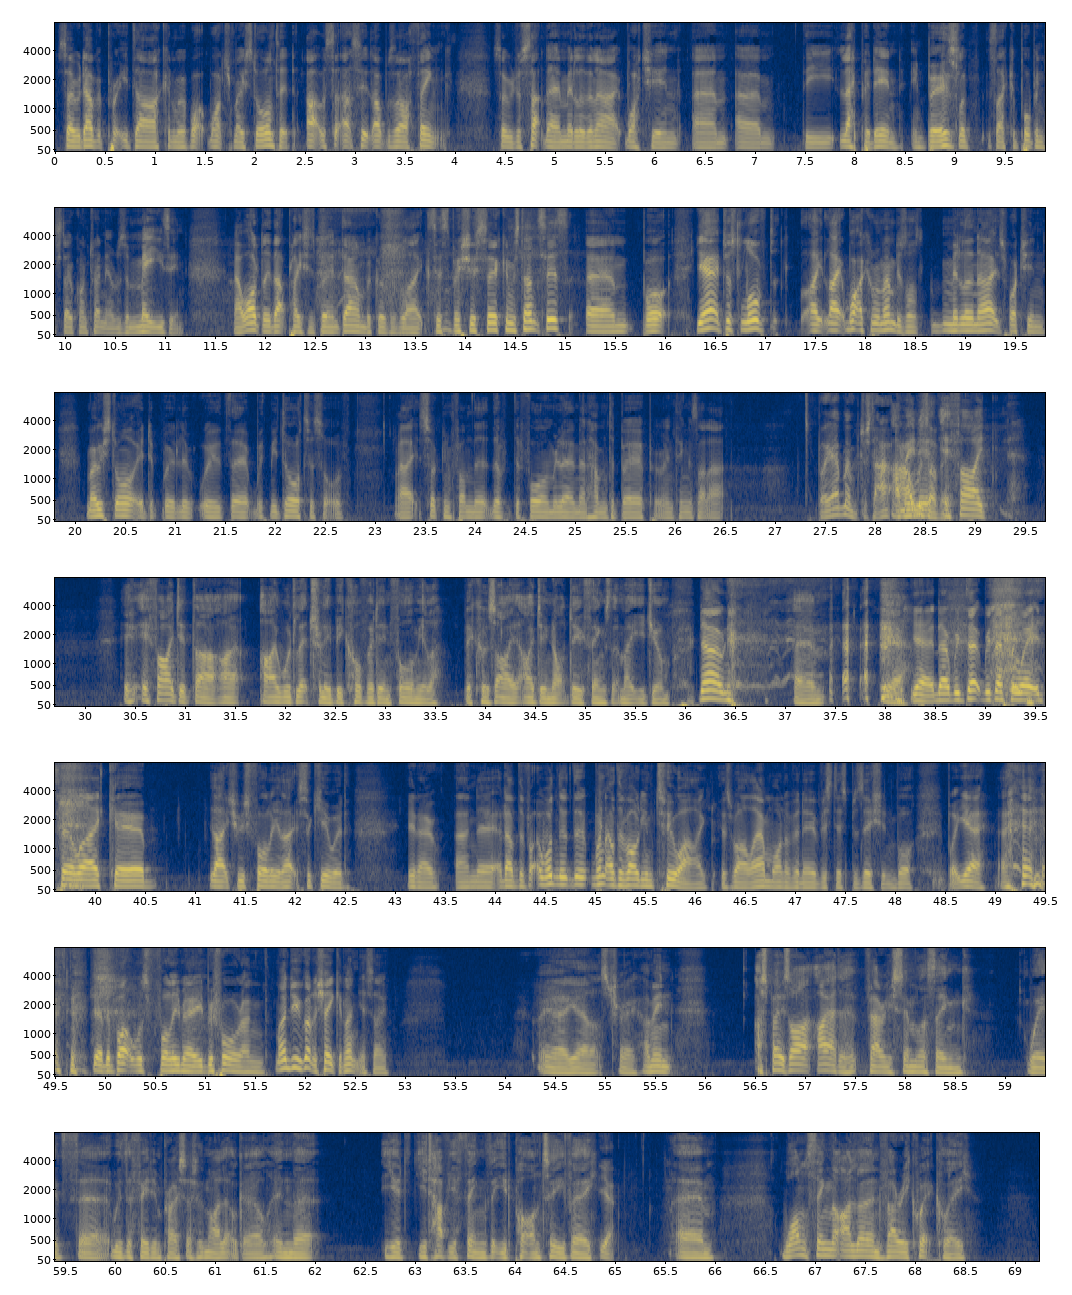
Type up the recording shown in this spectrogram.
so we'd have it pretty dark, and we'd watch Most Haunted. That was that's it. That was our thing. So we just sat there in the middle of the night watching um, um, the Leopard Inn in Burslem. It's like a pub in Stoke on Trent. It was amazing. Now, oddly, that place is burnt down because of like suspicious circumstances. Um, but yeah, just loved like like what I can remember is like, middle of the night watching Most Haunted with with uh, with my daughter, sort of like sucking from the, the, the formula and then having to burp her and things like that. But yeah, I remember just hours I mean, if, of it. If I if, if I did that, I I would literally be covered in formula because I, I do not do things that make you jump. No, no. Um, yeah, yeah. No, we de- we definitely wait until like um, like she was fully like secured, you know, and uh, and have the I wouldn't, the, wouldn't have the volume too high as well. I am one of a nervous disposition, but but yeah, yeah. The bottle was fully made beforehand. Mind you, you've got to shake it, haven't you? So yeah, yeah, that's true. I mean, I suppose I, I had a very similar thing with uh, with the feeding process with my little girl in that you'd you'd have your thing that you'd put on TV. Yeah. Um, one thing that I learned very quickly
